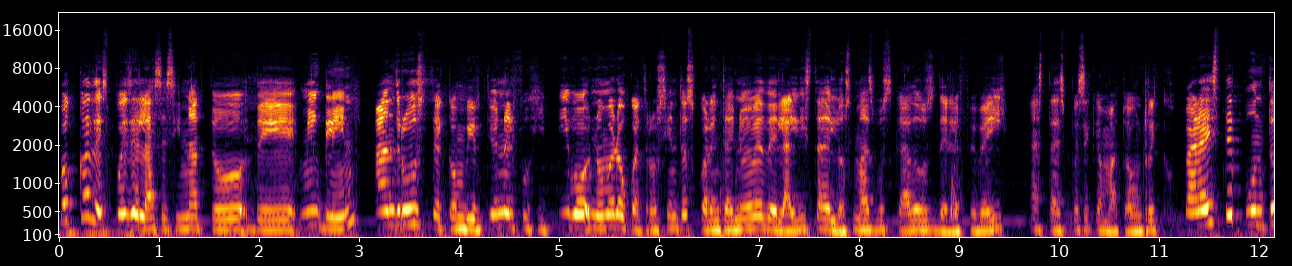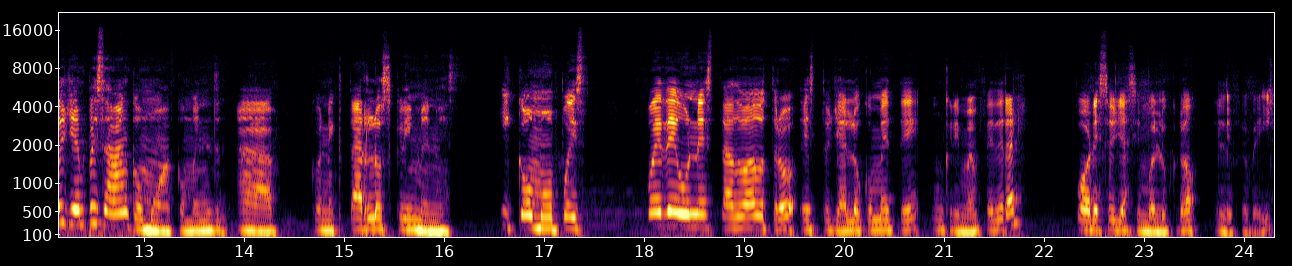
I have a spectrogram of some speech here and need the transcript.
Poco después del asesinato de Miglin, Andrews se convirtió en el fugitivo número 449 de la lista de los más buscados del FBI, hasta después de que mató a un rico. Para este punto ya empezaban como a, a conectar los crímenes. Y como pues fue de un estado a otro, esto ya lo comete un crimen federal. Por eso ya se involucró el FBI.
